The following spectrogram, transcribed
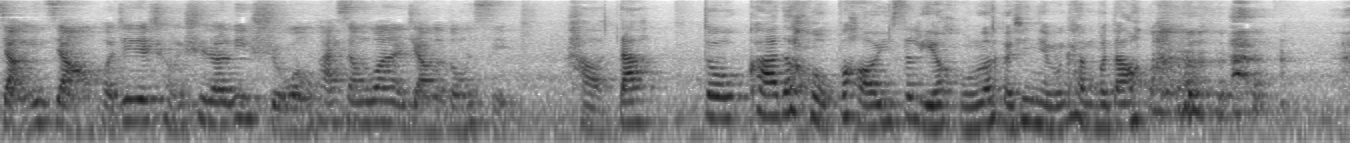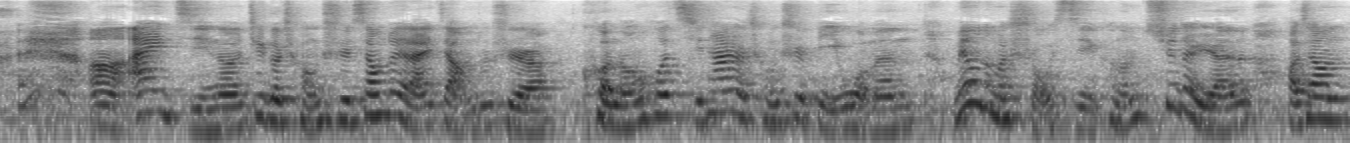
讲一讲和这些城市的历史文化相关的这样的东西。好的，都夸到我不好意思脸红了，可惜你们看不到。嗯，埃及呢这个城市相对来讲，就是可能和其他的城市比，我们没有那么熟悉。可能去的人好像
